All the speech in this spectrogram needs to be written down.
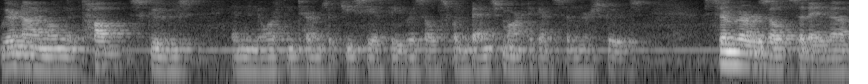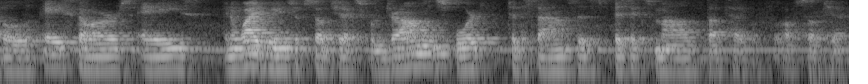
We're now among the top schools in the north in terms of GCSE results when benchmarked against similar schools. Similar results at A level, A stars, A's, in a wide range of subjects from drama and sport to the sciences, physics, maths, that type of, of subject.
